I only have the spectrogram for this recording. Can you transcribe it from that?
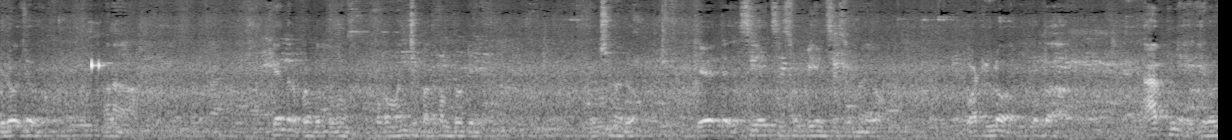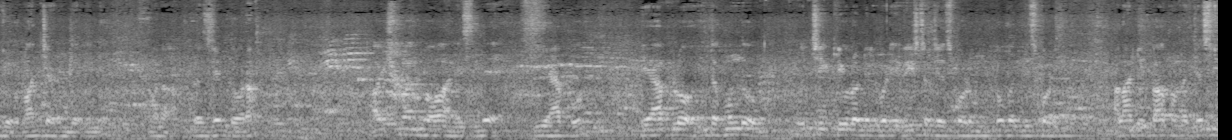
ఈరోజు మన కేంద్ర ప్రభుత్వం ఒక మంచి పథకంతో వచ్చినారు. ఏదైతే సిఐసిస్ బిఎన్సిస్ ఉన్నాయో వాటిల్లో ఒక యాప్ని ఈరోజు లాంచ్ చేయడం జరిగింది. మన ప్రెసిడెంట్ ద్వారా ఆయుష్మాన్ భవ అనేసిందే ఈ యాప్. ఈ యాప్లో ఇంతకుముందు వచ్చి క్యూలో నిలబడి రిజిస్టర్ చేసుకోవడం టోకెన్ తీసుకోవడం అలాంటివి కాకుండా జస్ట్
